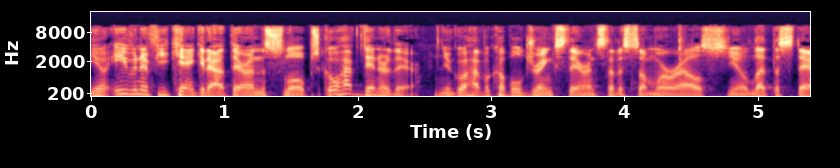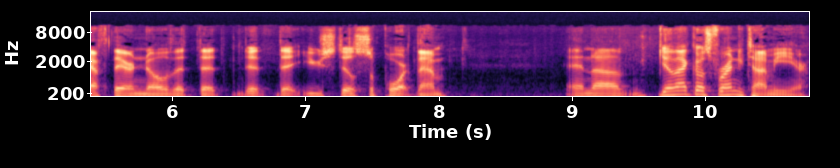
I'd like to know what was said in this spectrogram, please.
you know, even if you can't get out there on the slopes, go have dinner there. You know, go have a couple drinks there instead of somewhere else. You know, let the staff there know that that that, that you still support them, and uh, you know that goes for any time of year.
